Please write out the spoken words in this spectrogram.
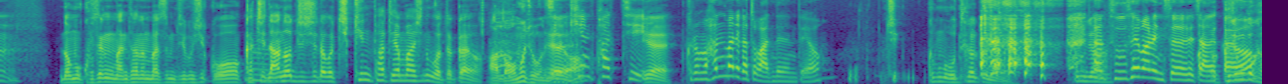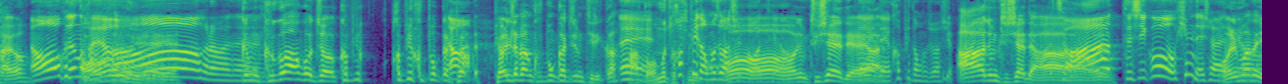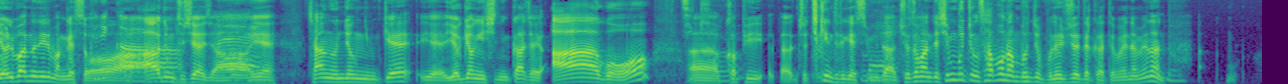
너무 고생 많다는 말씀 드리고 싶고 같이 나눠 드시라고 치킨 파티 한번 하시는 거 어떨까요? 아, 너무 좋은데요. 치킨 파티. 예. 그러면 한 마리가 좀 안 되는데요. 치, 그럼 뭐 어떻게 할 저- 한 두세 마리는 있어야 되지 않을까요? 그 정도 가요? 어, 그 정도 어, 가요. 예, 어, 그러면은. 그럼 그거하고 저 커피 커피 쿠폰까지 어. 별, 별다방 쿠폰까지 좀 드릴까? 네, 아, 너무 커피 좋습니다. 너무 좋아하실 것 같아요. 어, 좀 드셔야 돼. 네, 네, 커피 너무 좋아하실 것 같아요. 아, 좀 드셔야 돼. 아, 그렇죠. 아, 드시고 힘 내셔야 돼요. 얼마나 열받는 일이 많겠어. 그러니까. 아, 좀 드셔야지. 아, 네. 예. 장은정님께 예, 여경이시니까 저희 아하고 아, 커피 아, 저 치킨 드리겠습니다. 네. 죄송한데 신분증 사본 한 번 좀 보내주셔야 될 것 같아요. 왜냐면은 음.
